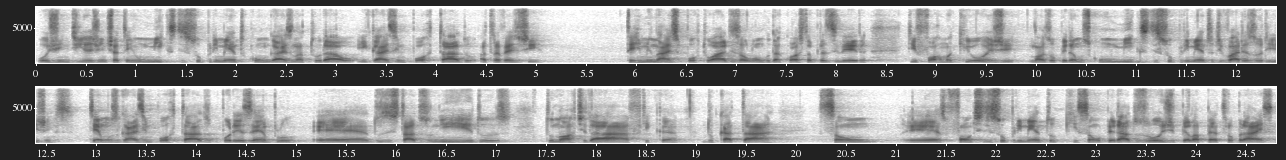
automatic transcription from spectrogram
Hoje em dia a gente já tem um mix de suprimento com gás natural e gás importado através de terminais portuários ao longo da costa brasileira, de forma que hoje nós operamos com um mix de suprimento de várias origens. Temos gás importado, por exemplo, é, dos Estados Unidos, do norte da África, do Catar, são é, fontes de suprimento que são operados hoje pela Petrobras,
